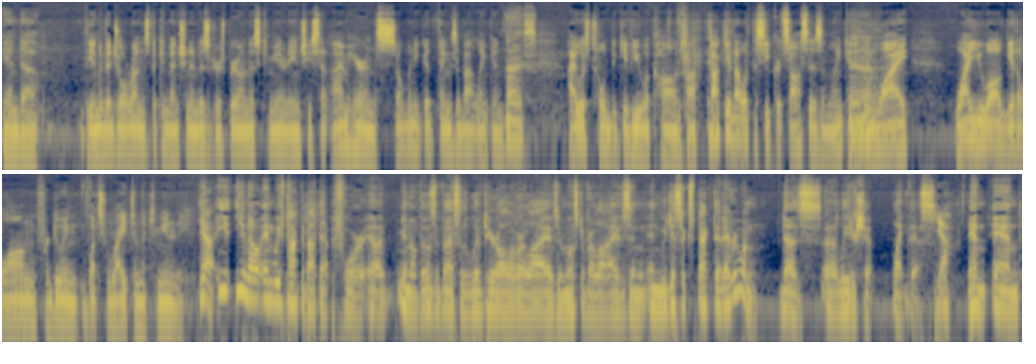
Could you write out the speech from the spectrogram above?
And uh, the individual runs the Convention and Visitors Bureau in this community, and she said, I'm hearing so many good things about Lincoln. Nice. I was told to give you a call and talk talk to you about what the secret sauce is in Lincoln and, and why why you all get along for doing what's right in the community. Yeah, you, you know, and we've talked about that before. Uh, you know, those of us who have lived here all of our lives or most of our lives, and, and we just expect that everyone does uh, leadership like this. Yeah. And and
